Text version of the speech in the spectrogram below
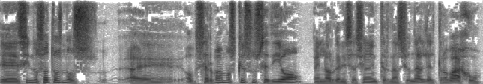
Eh, si nosotros nos eh, observamos qué sucedió en la Organización Internacional del Trabajo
